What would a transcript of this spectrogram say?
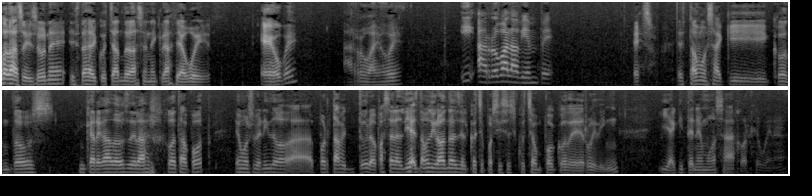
Hola, soy Sune y estás escuchando la Sunecracia with EOB. arroba EOE. y arroba la bienpe. Eso. Estamos aquí con dos encargados de las JPOT. Hemos venido a Portaventura a pasar el día. Estamos grabando desde el coche por si se escucha un poco de ruiding. Y aquí tenemos a Jorge Buenas.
